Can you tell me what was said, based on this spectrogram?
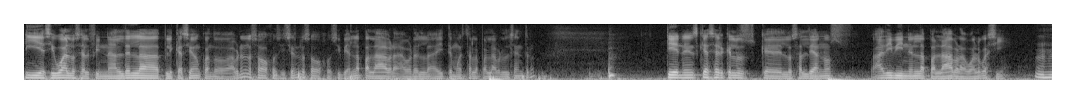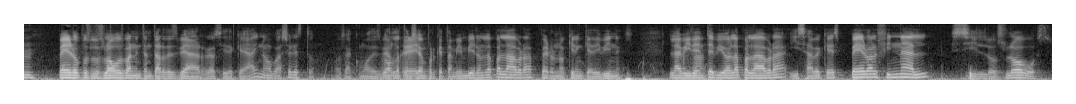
Y es igual, o sea, al final de la aplicación, cuando abren los ojos y cierran los ojos y ven la palabra, ahora la- ahí te muestra la palabra al centro, tienes que hacer que los, que los aldeanos adivinen la palabra o algo así. Pero pues los lobos van a intentar desviar así de que, ay no, va a ser esto. O sea, como desviar la atención porque también vieron la palabra, pero no quieren que adivines. La Ajá. vidente vio la palabra y sabe qué es, pero al final, si los lobos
